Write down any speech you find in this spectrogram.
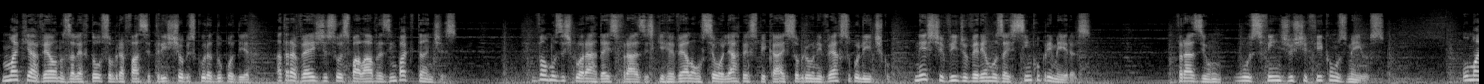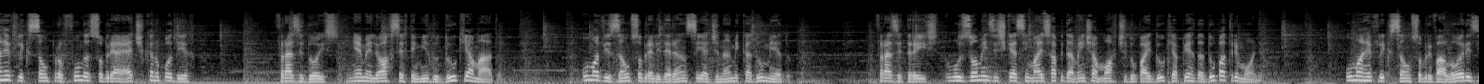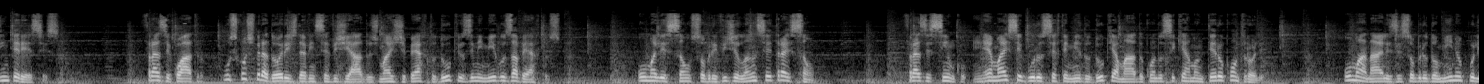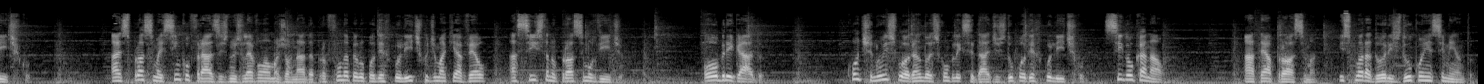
Maquiavel nos alertou sobre a face triste e obscura do poder, através de suas palavras impactantes. Vamos explorar 10 frases que revelam o seu olhar perspicaz sobre o universo político. Neste vídeo veremos as 5 primeiras. Frase 1. Os fins justificam os meios. Uma reflexão profunda sobre a ética no poder. Frase 2. É melhor ser temido do que amado. Uma visão sobre a liderança e a dinâmica do medo. Frase 3. Os homens esquecem mais rapidamente a morte do pai do que a perda do patrimônio. Uma reflexão sobre valores e interesses. Frase 4. Os conspiradores devem ser vigiados mais de perto do que os inimigos abertos. Uma lição sobre vigilância e traição. Frase 5. É mais seguro ser temido do que amado quando se quer manter o controle. Uma análise sobre o domínio político. As próximas cinco frases nos levam a uma jornada profunda pelo poder político de Maquiavel. Assista no próximo vídeo. Obrigado. Continue explorando as complexidades do poder político. Siga o canal. Até a próxima, exploradores do conhecimento.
